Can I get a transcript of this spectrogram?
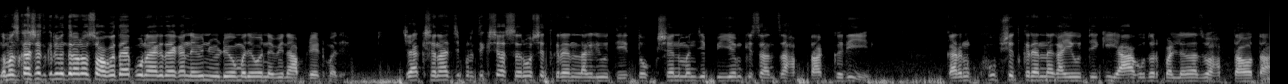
नमस्कार शेतकरी मित्रांनो स्वागत आहे पुन्हा एकदा एका नवीन व्हिडिओमध्ये व नवीन अपडेटमध्ये ज्या क्षणाची प्रतीक्षा सर्व शेतकऱ्यांना लागली होती तो क्षण म्हणजे पी एम किसानचा हप्ता कधी येईल? कारण खूप शेतकऱ्यांना घाई होती की या अगोदर पडलेला जो हप्ता होता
